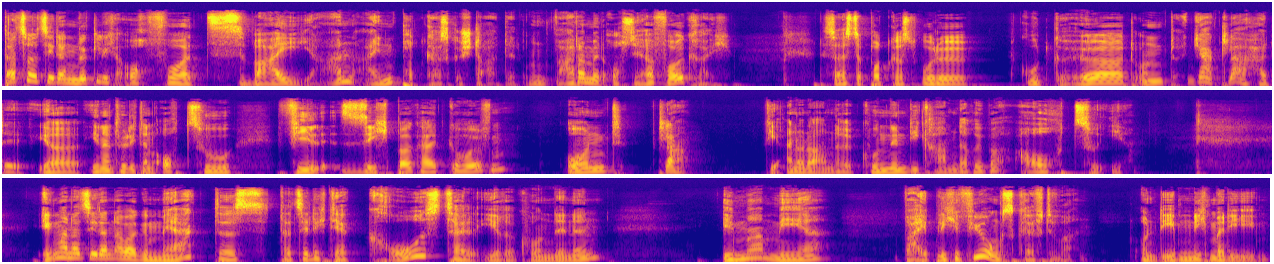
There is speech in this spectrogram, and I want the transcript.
Dazu hat sie dann wirklich auch vor zwei Jahren einen Podcast gestartet und war damit auch sehr erfolgreich. Das heißt, der Podcast wurde gut gehört und ja, klar, hatte ja ihr natürlich dann auch zu viel Sichtbarkeit geholfen und klar, die ein oder andere Kundin, die kam darüber auch zu ihr. Irgendwann hat sie dann aber gemerkt, dass tatsächlich der Großteil ihrer Kundinnen immer mehr weibliche Führungskräfte waren und eben nicht mehr die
